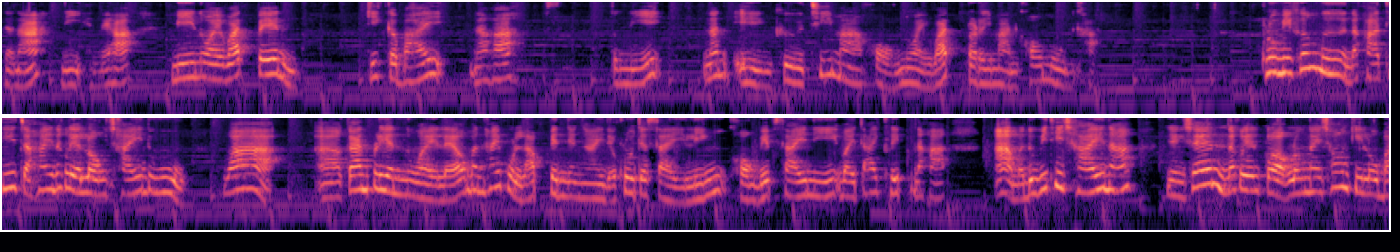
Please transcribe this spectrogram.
เดี๋ยวนะ นี่เห็นไหมคะ มีหน่วยวัดเป็นกิกะไบต์ นะคะ ตรงนี้นั่นเองคือที่มาของหน่วยวัดปริมาณข้อมูลค่ะ ครูมีเครื่องมือนะคะที่จะให้นักเรียนลองใช้ดูว่าการเปลี่ยนหน่วยแล้วมันให้ผลลัพธ์เป็นยังไง เดี๋ยวครูจะใส่ลิงก์ของเว็บไซต์นี้ไว้ใต้คลิปนะคะะมาดูวิธีใช้นะ อย่างเช่น นักเรียนกรอกลงในช่องกิโลไบ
